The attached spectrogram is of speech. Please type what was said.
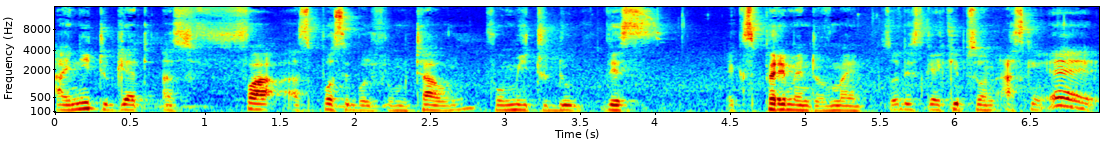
I need to get as far as possible from town for me to do this experiment of mine. So this guy keeps on asking, hey,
